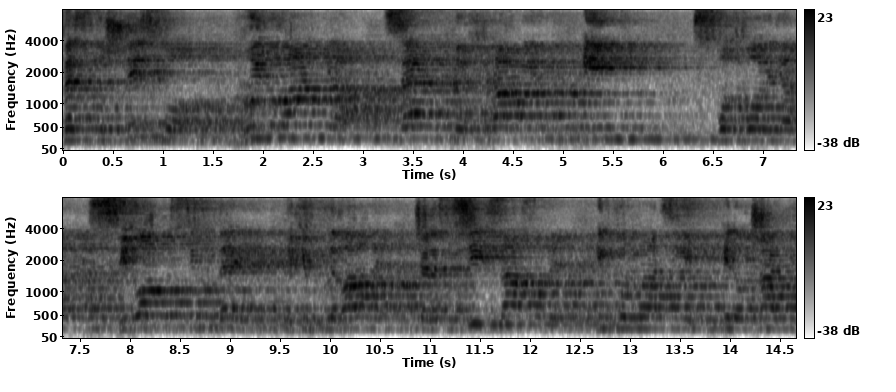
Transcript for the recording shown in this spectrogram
безбожництво, руйнування церкви, храмів і спотворення свідомості впливали через всі засоби інформації і навчальні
